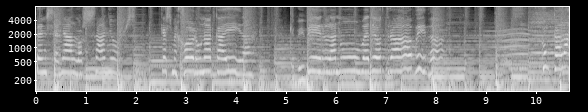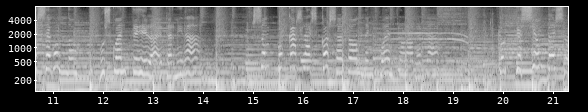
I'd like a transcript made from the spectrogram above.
te enseñan los años que es mejor una caída vivir la nube de otra vida. Con cada segundo busco en ti la eternidad. Son pocas las cosas donde encuentro la verdad. Porque si un beso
